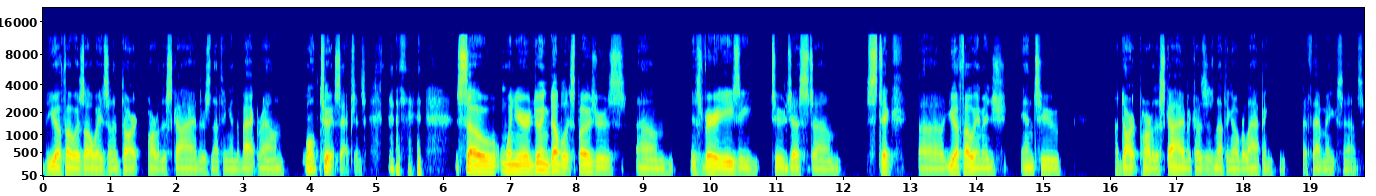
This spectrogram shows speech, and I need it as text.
the UFO is always in a dark part of the sky. There's nothing in the background well, two exceptions. so when you're doing double exposures, um, it's very easy to just um, stick a UFO image into a dark part of the sky because there's nothing overlapping, if that makes sense.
